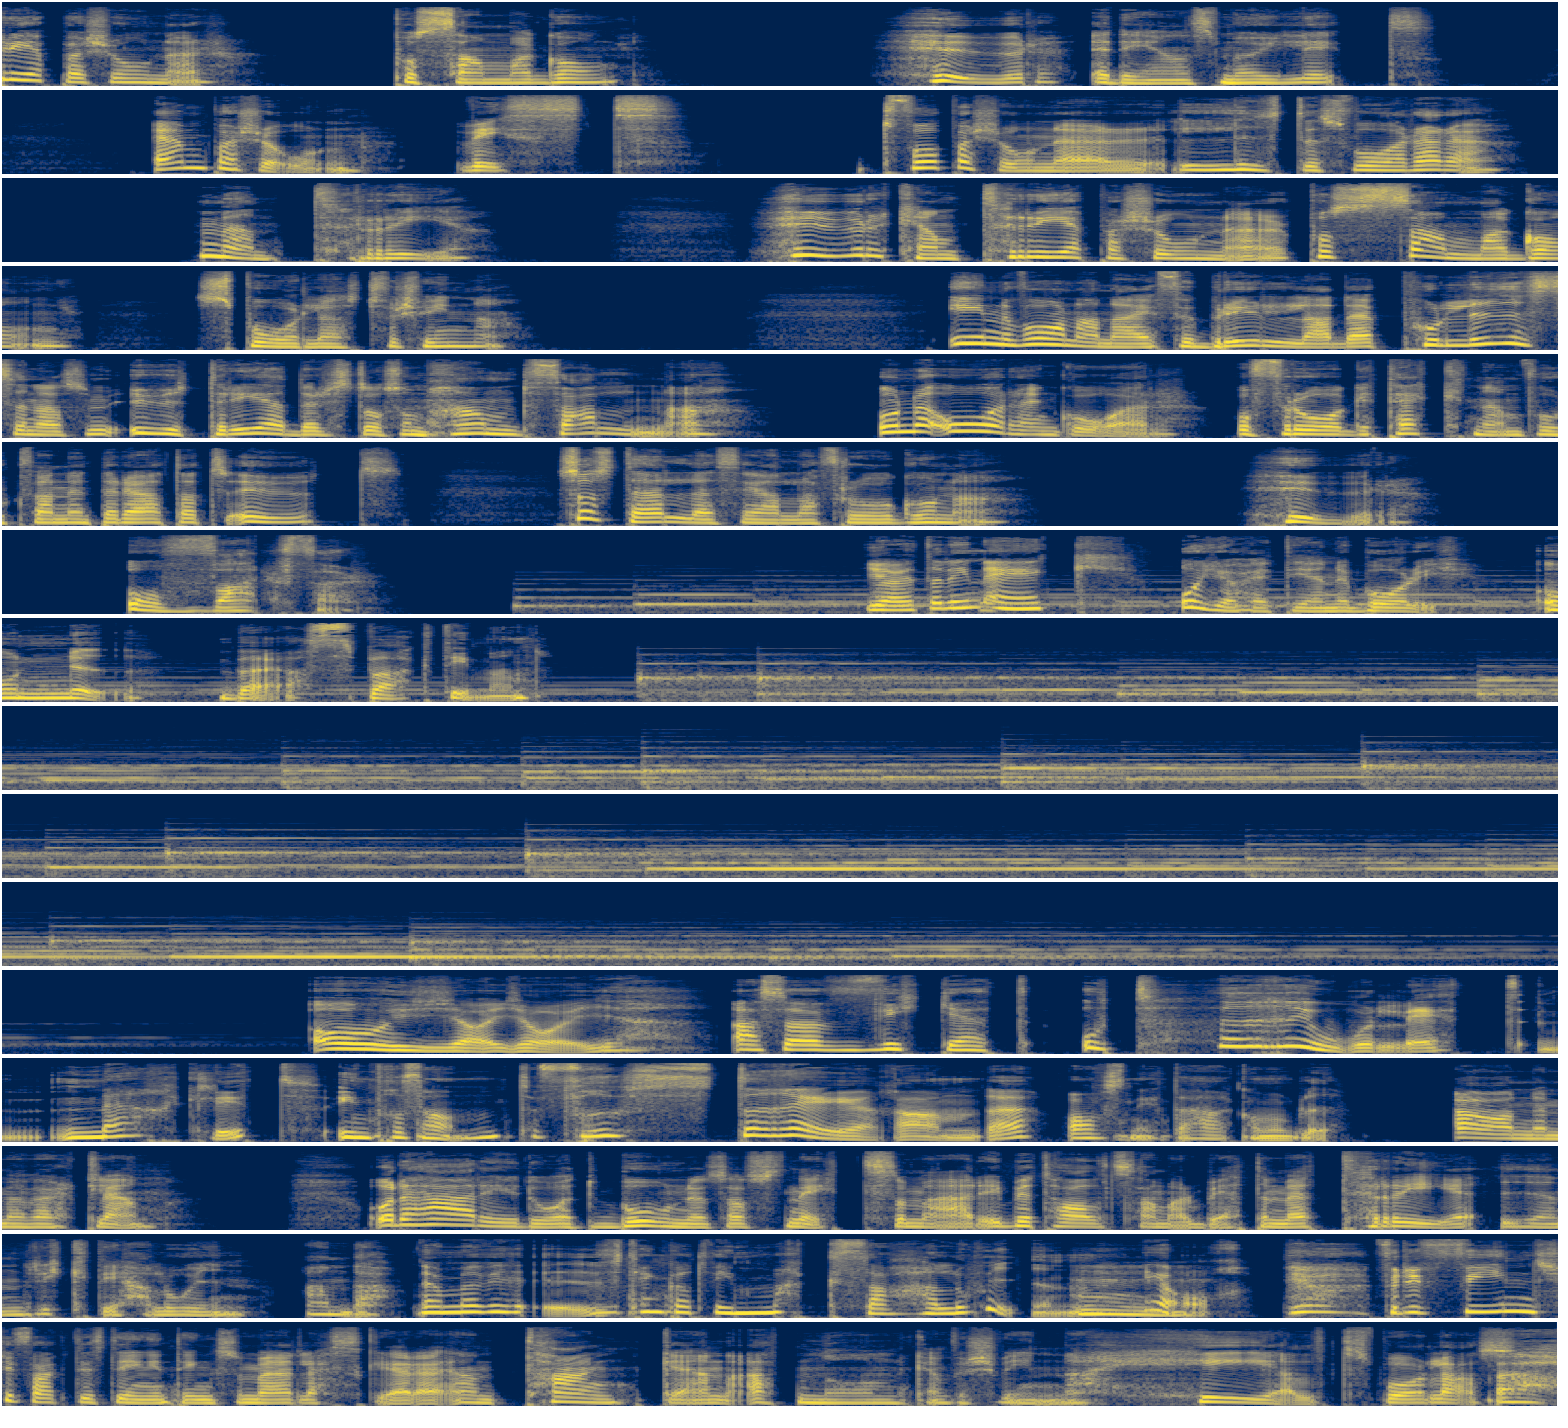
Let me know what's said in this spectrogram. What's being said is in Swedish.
Tre personer på samma gång. Hur är det ens möjligt? En person, visst. Två personer, lite svårare. Men tre. Hur kan tre personer på samma gång spårlöst försvinna? Invånarna är förbryllade, poliserna som utreder står som handfallna. Och när åren går och frågetecknen fortfarande inte rätats ut så ställer sig alla frågorna. Hur? Och varför? Jag heter Linn Ek. Och jag heter Jenny Borg. Och nu börjar Sparktimmen. Oj, oj, oj. Alltså vilket otroligt märkligt, intressant, frustrerande avsnitt det här kommer att bli. Ja, nej men verkligen. Och det här är ju då ett bonusavsnitt som är i betalt samarbete med tre i en riktig halloween-anda. Ja, men vi, vi tänker att vi maxar halloween Mm. i år. Ja, för det finns ju faktiskt ingenting som är läskigare än tanken att någon kan försvinna helt spårlöst. Ah.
